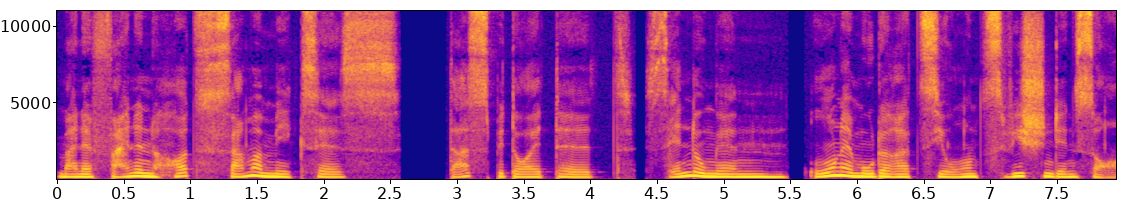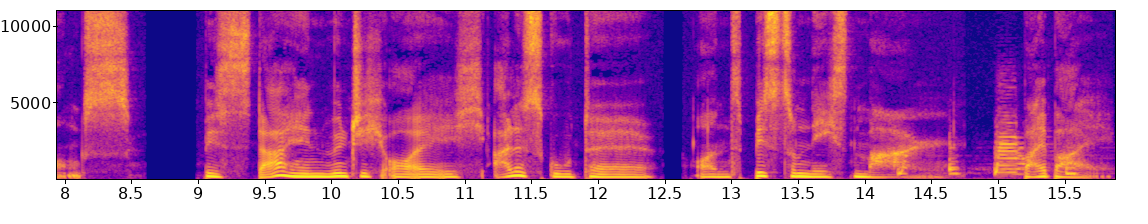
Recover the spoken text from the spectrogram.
meine feinen Hot Summer Mixes. Das bedeutet Sendungen ohne Moderation zwischen den Songs. Bis dahin wünsche ich euch alles Gute und bis zum nächsten Mal. Bye bye.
